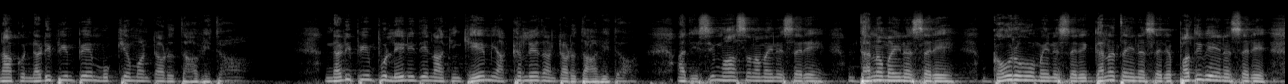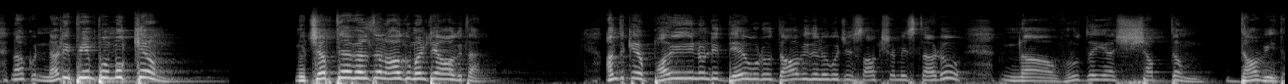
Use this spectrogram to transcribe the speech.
నాకు నడిపింపే ముఖ్యం అంటాడు దావిదో. నడిపింపు లేనిదే నాకు ఇంకేమీ అక్కర్లేదు అంటాడు దావిదో. అది సింహాసనమైనా సరే ధనమైనా సరే గౌరవమైన సరే ఘనత అయినా సరే పదవి అయినా సరే నాకు నడిపింపు ముఖ్యం. నువ్వు చెప్తే వెళ్తాను ఆగుమంటే ఆగుతాను. అందుకే పైనుండి దేవుడు దావిదును గురించి సాక్ష్యం ఇస్తాడు. నా హృదయ శబ్దం దావిద.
